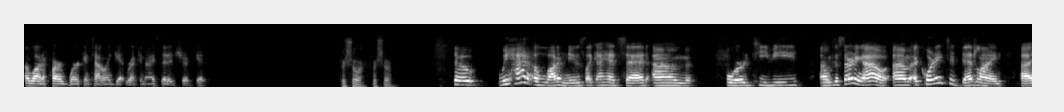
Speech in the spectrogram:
a lot of hard work and talent get recognized that it should get. For sure, for sure. So we had a lot of news, like I had said, um, for TV. Um, so starting out, um, according to Deadline, uh,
